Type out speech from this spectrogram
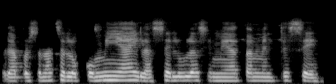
la persona se lo comía y las células inmediatamente se,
